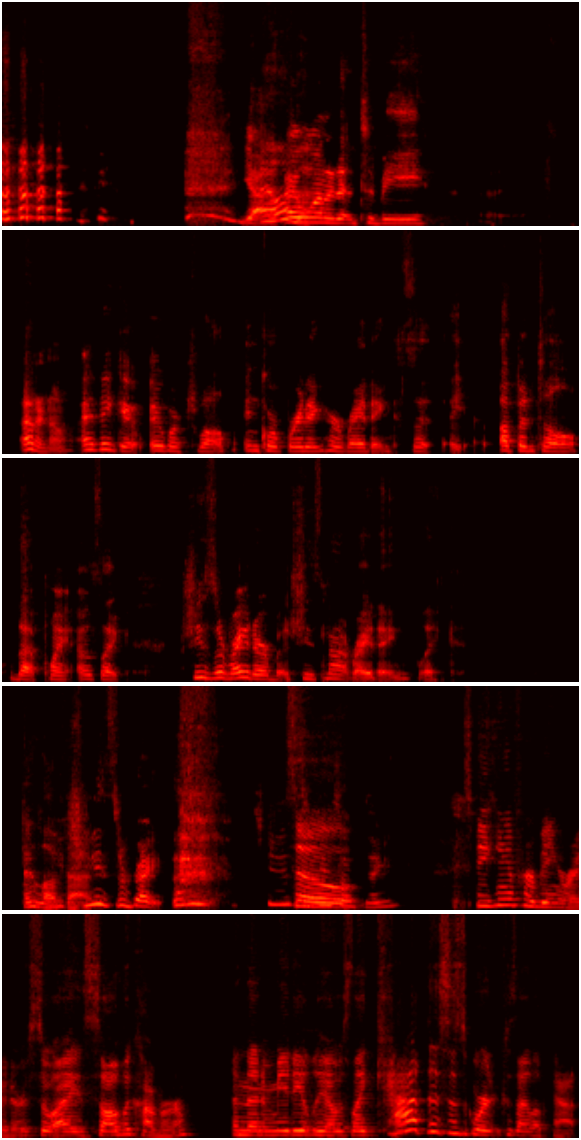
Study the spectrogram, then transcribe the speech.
yeah, yeah i, I wanted it to be I don't know. I think it, it worked well incorporating her writing because up until that point, I was like, she's a writer, but she's not writing. Like, I love that. She needs to write. she needs so, to do something. Speaking of her being a writer, so I saw the mm-hmm. cover and then immediately I mm-hmm. was like, Cat, this is gorgeous because I love Cat.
